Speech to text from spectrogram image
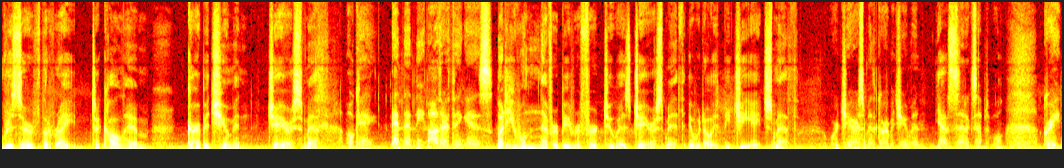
reserve the right to call him garbage human J.R. Smith, Okay, and then the other thing is, but he will never be referred to as J.R. Smith. It would always be G.H. Smith. or J.R. Smith garbage human. Is Yes. that acceptable? Great.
